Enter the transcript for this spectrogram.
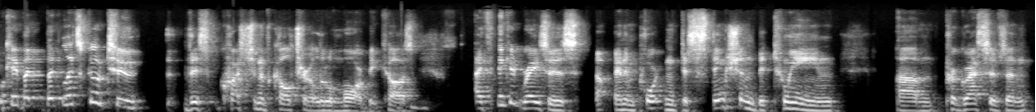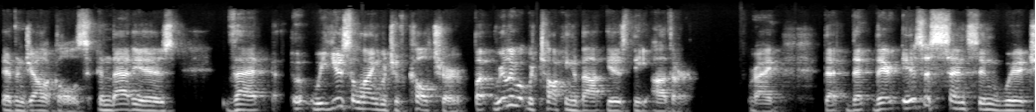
okay, but but let's go to this question of culture a little more because mm-hmm. I think it raises an important distinction between um, progressives and evangelicals, and that is that we use the language of culture, but really what we're talking about is the other, right? That that there is a sense in which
